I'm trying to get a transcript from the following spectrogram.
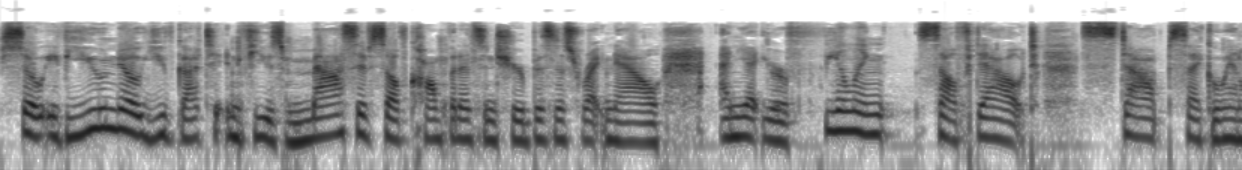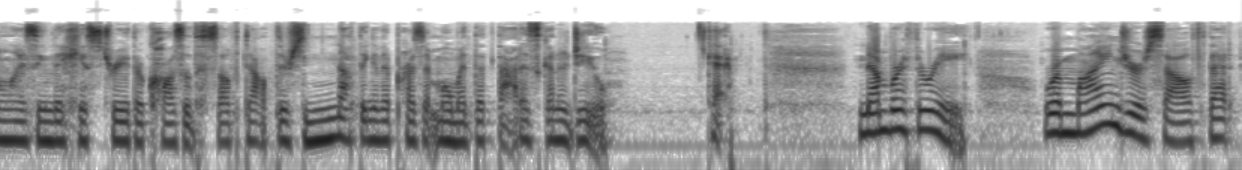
So if you know you've got to infuse massive self confidence into your business right now, and yet you're feeling self doubt, stop psychoanalyzing the history, or the cause of the self doubt. There's nothing in the present moment that that is going to do. Okay. Number three, Remind yourself that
